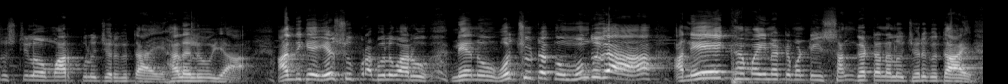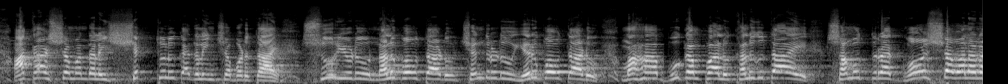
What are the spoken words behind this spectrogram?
సృష్టిలో మార్పులు జరుగుతాయి. హలలుయా అందుకే యేసు ప్రభుల వారు నేను వచ్చుటకు ముందుగా అనేకమైనటువంటి సంఘటనలు జరుగుతాయి. ఆకాశమందలి శక్తులు కదిలించబడతాయి. సూర్యుడు నలుపవుతాడు చంద్రుడు ఎరుపవుతాడు మహా భూకంపాలు కలుగుతాయి. సముద్ర ఘోష వలన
